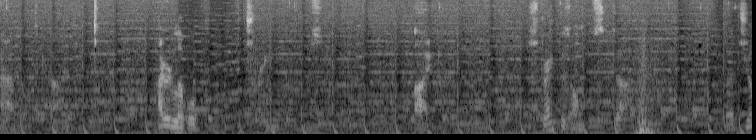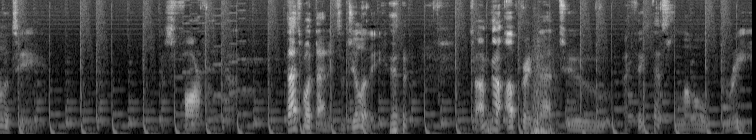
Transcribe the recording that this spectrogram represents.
not ability, um, higher level. Like, strength is almost done. Agility is far from done. That's what that is, agility. so I'm gonna upgrade that to, I think that's level 3.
